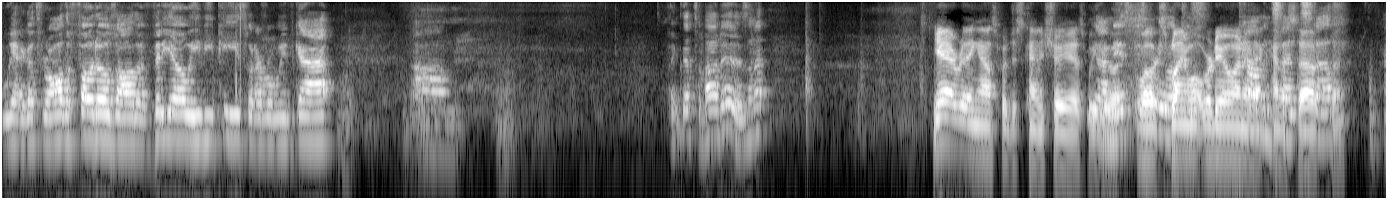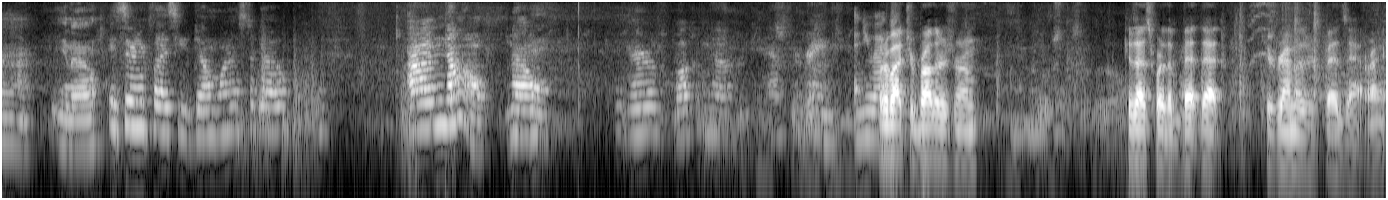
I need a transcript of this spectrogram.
we had to go through all the photos, all the video, EVPs, whatever we've got. Um, I think that's about it, isn't it? Yeah, everything else we'll just kind of show you as we Yeah, I mean, it. We'll explain what we're doing and that kind of stuff. stuff. and- You know. Is there any place you don't want us to go? Um, no, no. Okay. You're welcome to have. And you What about your brother's room? Because that's where the bed that your grandmother's bed's at, right?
